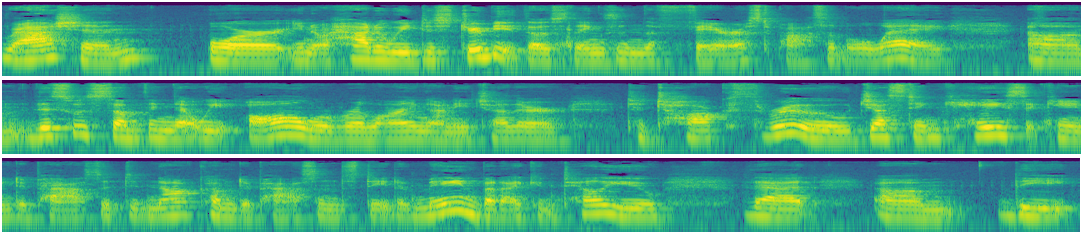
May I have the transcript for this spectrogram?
ration or, you know, how do we distribute those things in the fairest possible way? Um, this was something that we all were relying on each other to talk through just in case it came to pass. It did not come to pass in the state of Maine, but I can tell you that um, the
